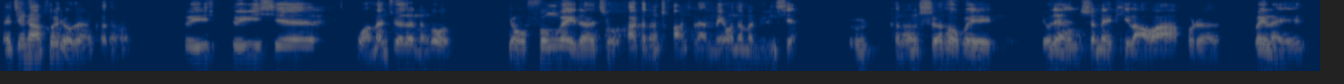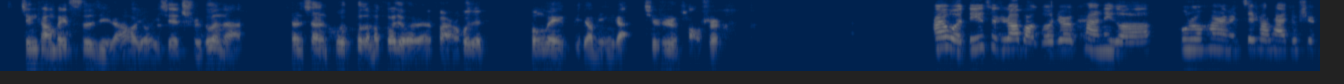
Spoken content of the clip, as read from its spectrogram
那经常喝酒的人，可能对于对于一些我们觉得能够有风味的酒，他可能尝起来没有那么明显，就是可能舌头会有点审美疲劳啊，或者味蕾经常被刺激，然后有一些迟钝啊。像像不不怎么喝酒的人，反而会对风味比较敏感，其实是好事。哎我第一次知道宝哥，就是看那个公众号上面介绍他，就是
